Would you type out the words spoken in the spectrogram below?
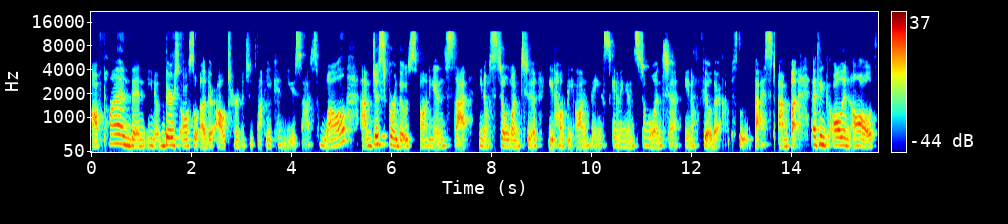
off plan, then you know there's also other alternatives that you can use as well. Um, just for those audience that you know still want to eat healthy on Thanksgiving and still want to you know feel their absolute best. Um, but I think all in all,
